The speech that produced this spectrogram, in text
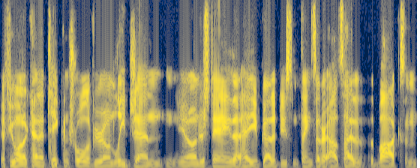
if you want to kind of take control of your own lead gen, you know, understanding that hey, you've got to do some things that are outside of the box and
